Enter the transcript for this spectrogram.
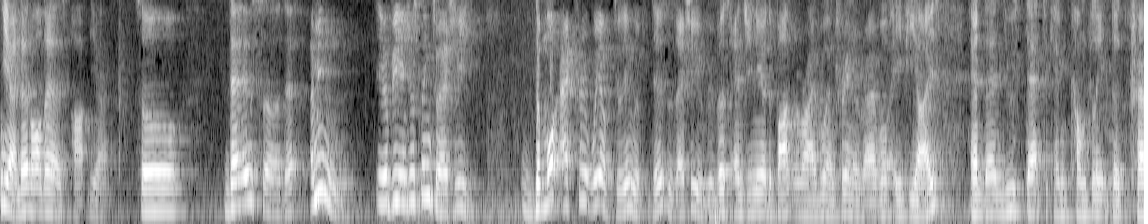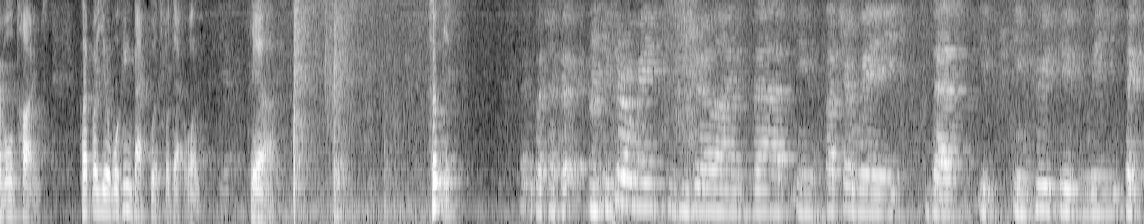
yeah, and then all that is part, yeah. So there is, uh, that, I mean, it would be interesting to actually, the more accurate way of dealing with this is actually reverse engineer the bus arrival and train arrival APIs and then use that to can calculate the travel times. But, but you're working backwards for that one. Yeah. So, yeah. Question. So, mm, is there a way to visualize that in such a way that it's intuitively like?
